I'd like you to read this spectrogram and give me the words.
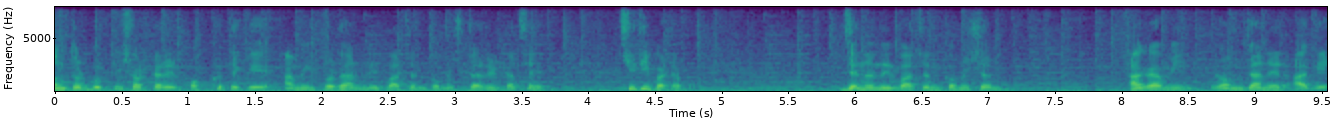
অন্তর্বর্তী সরকারের পক্ষ থেকে আমি প্রধান নির্বাচন কমিশনারের কাছে চিঠি পাঠাব। যেন নির্বাচন কমিশন আগামী রমজানের আগে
